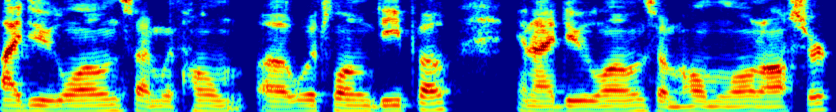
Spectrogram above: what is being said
I do loans. I'm with Home uh, with Loan Depot, and I do loans. I'm home loan officer.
